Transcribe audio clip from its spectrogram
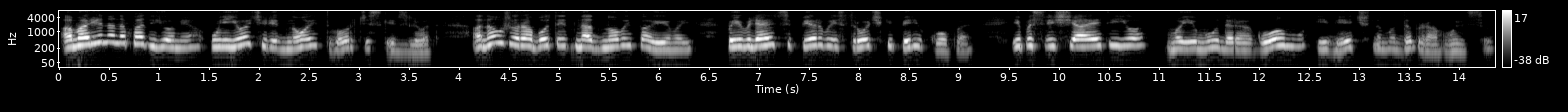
А Марина на подъеме, у нее очередной творческий взлет. Она уже работает над новой поэмой, появляются первые строчки перекопа. и посвящает ее моему дорогому и вечному добровольцу.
